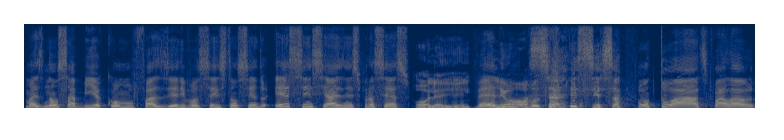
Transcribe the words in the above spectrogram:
mas não sabia como fazer e vocês estão sendo essenciais nesse processo. Olha aí, hein? Velho, Nossa. você precisa pontuar as palavras.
